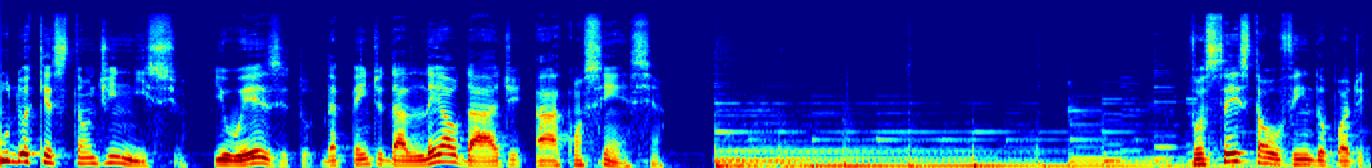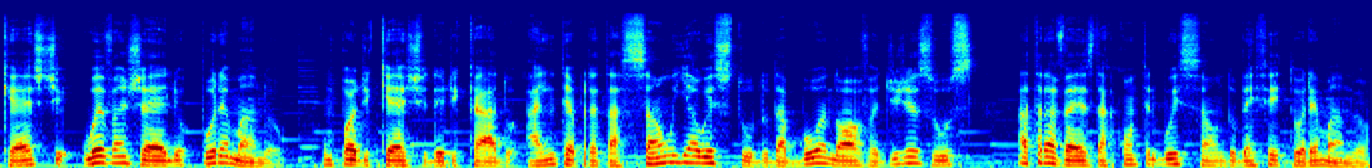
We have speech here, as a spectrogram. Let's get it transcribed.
tudo é questão de início e o êxito depende da lealdade à consciência. Você está ouvindo o podcast O Evangelho por Emmanuel, um podcast dedicado à interpretação e ao estudo da Boa Nova de Jesus através da contribuição do benfeitor Emmanuel.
